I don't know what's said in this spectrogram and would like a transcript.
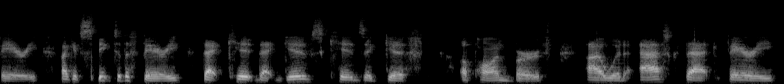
fairy. If I could speak to the fairy that kid that gives kids a gift upon birth, I would ask that fairy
